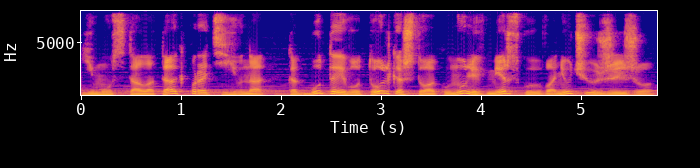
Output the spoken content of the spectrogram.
Ему стало так противно, как будто его только что окунули в мерзкую вонючую жижу.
